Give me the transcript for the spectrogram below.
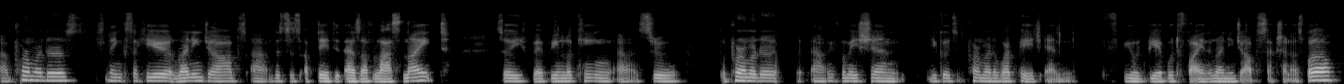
uh, parameters links are here, running jobs. Uh, this is updated as of last night. So if you've been looking uh, through the parameter uh, information, you go to the Perlmutter webpage and you would be able to find the running jobs section as well.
